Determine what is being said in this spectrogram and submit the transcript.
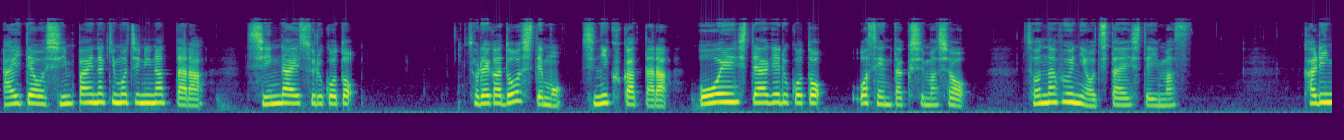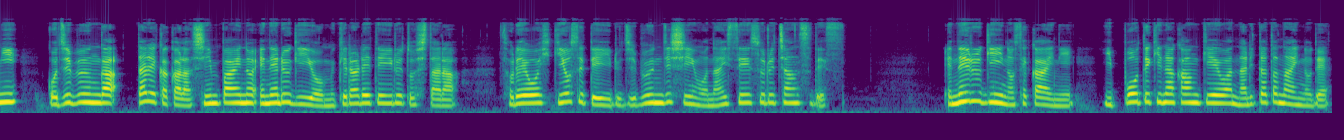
相手を心配な気持ちになったら信頼すること。それがどうしてもしにくかったら応援してあげることを選択しましょう。そんな風にお伝えしています。仮にご自分が誰かから心配のエネルギーを向けられているとしたら、それを引き寄せている自分自身を内省するチャンスです。エネルギーの世界に一方的な関係は成り立たないので、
